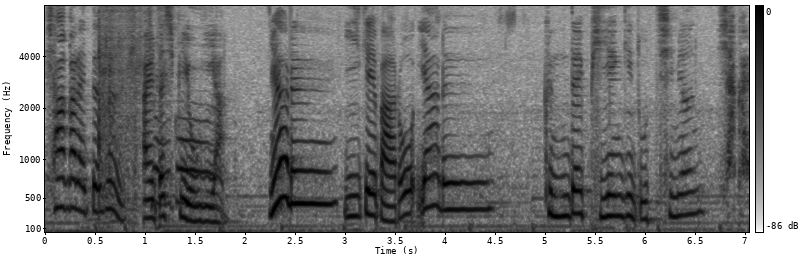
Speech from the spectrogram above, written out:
샤갈의 뜻은 알다시피 여기야. 야르. 이게 바로 야르. 근데 비행기 놓치면 샤갈.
